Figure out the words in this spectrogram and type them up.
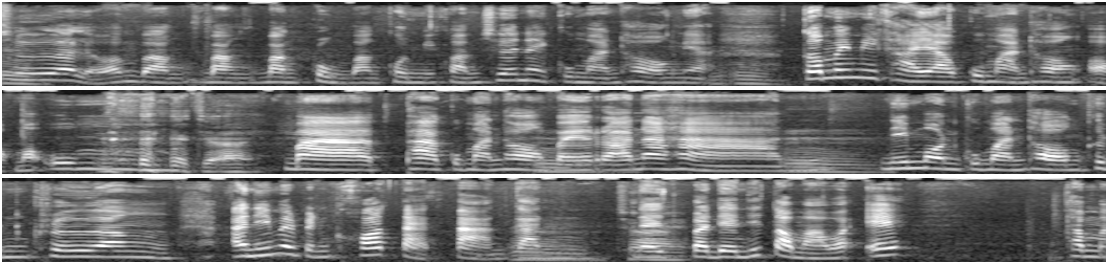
เชื่อหรือว่าบางบางบางกลุ่มบางคนมีความเชื่อในกุมารทองเนี่ยๆอืมก็ไม่มีใครเอากุมารทองออกมาอุ้มใช่มาพากุมารทองอืมไปร้านอาหารอืมนิมนต์กุมารทองขึ้นเครื่อง อันนี้มันเป็นข้อแตกต่างกันอ่าใช่ในประเด็นที่ต่อมาว่าเอ๊ะทำไม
